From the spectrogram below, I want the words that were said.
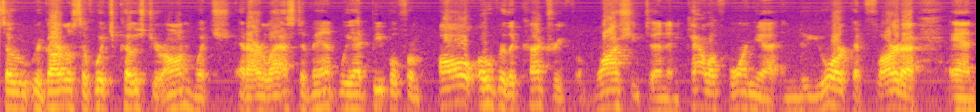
So regardless of which coast you're on, which at our last event, we had people from all over the country, from Washington and California and New York and Florida and,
